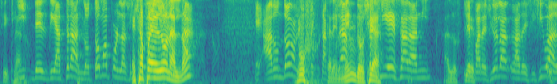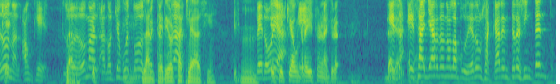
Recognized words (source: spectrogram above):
Sí, claro. Y desde atrás lo toma por la Esa fue de Donald, ¿no? Eh, a Don Donald, espectacular. Tremendo, no sé si esa, Dani, le pareció la, decisiva de Donald, aunque lo de Donald anoche fue todo La anterior tacleada, sí. Mm. Pero vea, que un eh, registro en la historia. esa, esa yarda no la pudieron sacar en tres intentos.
